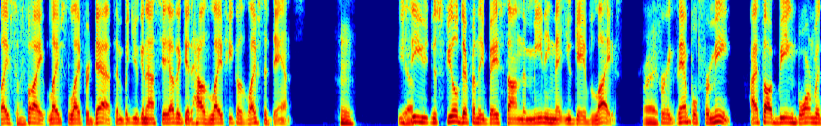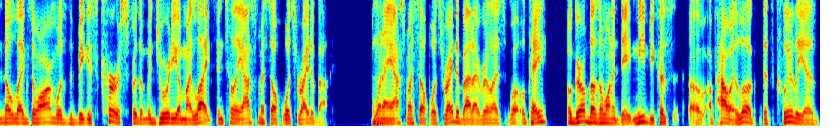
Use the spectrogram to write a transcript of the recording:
Life's a Hmm. fight. Life's life or death. And, but you can ask the other kid, how's life? He goes, life's a dance. Hmm. You Yeah. see, you just feel differently based on the meaning that you gave life. Right. For example, for me, I thought being born with no legs or arm was the biggest curse for the majority of my life until I asked myself what's right about it. And when mm. I asked myself what's right about it, I realized, well, okay, if a girl doesn't want to date me because of, of how I look, that's clearly an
